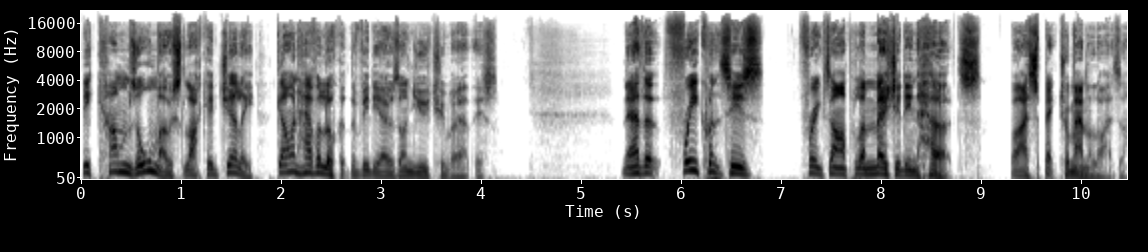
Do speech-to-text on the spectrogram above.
becomes almost like a jelly. Go and have a look at the videos on YouTube about this. Now, the frequencies, for example, are measured in hertz by a spectrum analyzer.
